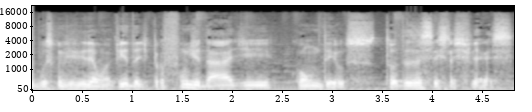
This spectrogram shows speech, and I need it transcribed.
que buscam viver uma vida de profundidade com Deus, todas as sextas-feiras.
